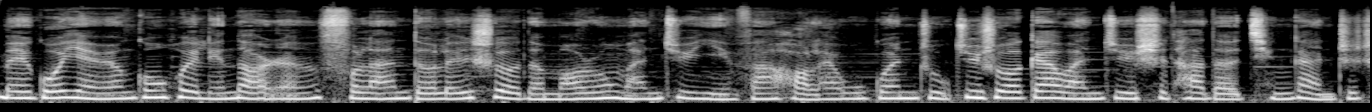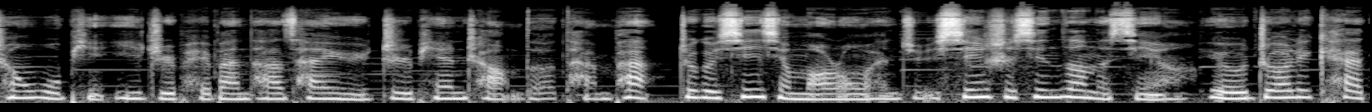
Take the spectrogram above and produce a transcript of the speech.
美国演员工会领导人弗兰德雷舍的毛绒玩具引发好莱坞关注。据说该玩具是他的情感支撑物品，一直陪伴他参与制片厂的谈判。这个新型毛绒玩具，心是心脏的心啊，由 Jolly Cat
